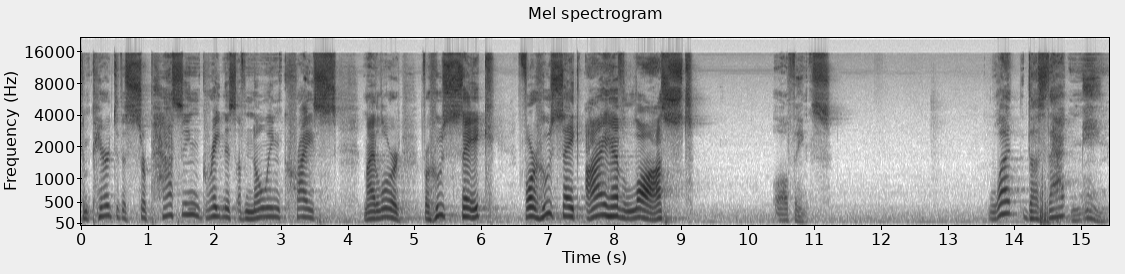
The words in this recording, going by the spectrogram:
compared to the surpassing greatness of knowing Christ, my Lord, for whose sake, for whose sake I have lost all things. What does that mean?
